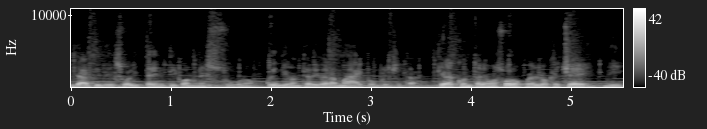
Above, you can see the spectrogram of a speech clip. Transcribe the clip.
dati dei suoi utenti con nessuno, quindi non ti arriverà mai pubblicità. Ti racconteremo solo quello che c'è di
